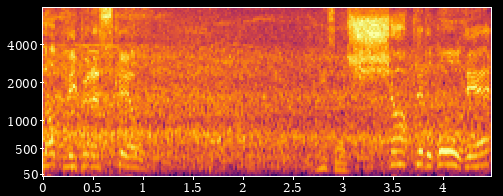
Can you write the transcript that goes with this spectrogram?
Lovely bit of skill. He's a sharp little ball here.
